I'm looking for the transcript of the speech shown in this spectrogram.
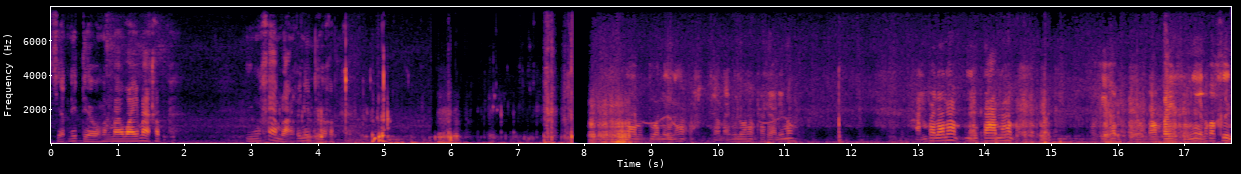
เฉียดนิดเดียวมันมาไวมากครับยิงข้ามหลังไปนิดเดียวครับได้มาตัวหนึ่งนะครับแถวไหนไม่รู้ครับแถวๆนี้มั้งหันไปแล้วนะครับยิงตามนะครับ เคครับเดี๋ยวตามไปถึงนี้แล้วก็ขึ้น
